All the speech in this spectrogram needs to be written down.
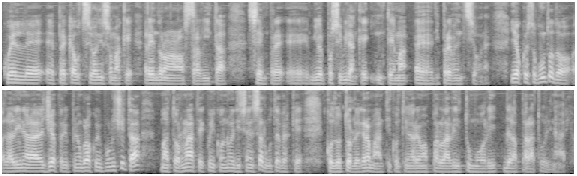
quelle eh, precauzioni insomma, che rendono la nostra vita sempre eh, miglior possibile anche in tema eh, di prevenzione. Io a questo punto do la linea alla regia per il primo blocco di pubblicità, ma tornate qui con noi di Sen Salute perché col dottor Legramanti continueremo a parlare di tumori dell'apparato urinario.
